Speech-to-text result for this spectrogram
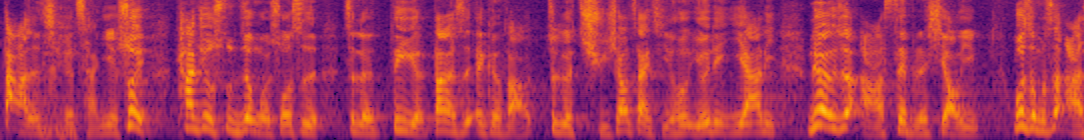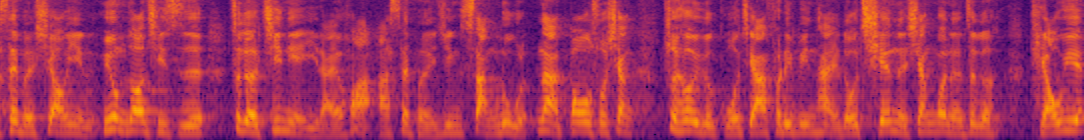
大的几个产业，所以他就是认为说是这个第一个当然是 ECFA 这个取消在即以后有一点压力，另外一个是 RCEP 的效应。为什么是 RCEP 的效应呢？因为我们知道其实这个今年以来的话，RCEP 已经上路了。那包括说像最后一个国家菲律宾，它也都签了相关的这个条约。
